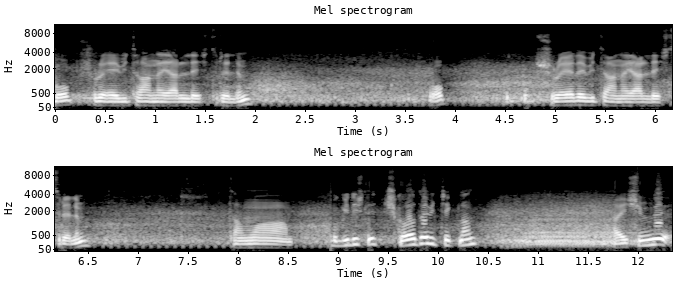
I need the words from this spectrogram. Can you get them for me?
Hop şuraya bir tane yerleştirelim. Hop. Şuraya da bir tane yerleştirelim. Tamam. Bu gidişle çikolata bitecek lan. Hayır şimdi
